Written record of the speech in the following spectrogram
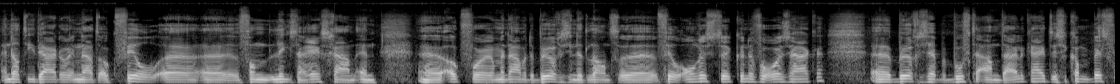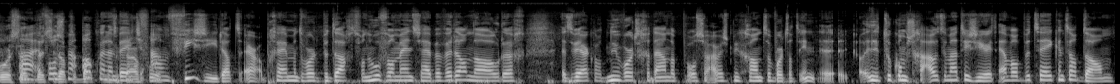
En dat daar daardoor inderdaad ook veel uh, uh, van links naar rechts gaan. En uh, ook voor met name de burgers in het land veel onrust kunnen veroorzaken. burgers hebben behoefte aan duidelijkheid. Dus ik kan me best voorstellen ah, dat je dat debat ook wel een beetje voert. aan visie. Dat er op een gegeven moment wordt bedacht van hoeveel mensen hebben we dan nodig. Het werk wat nu wordt gedaan door Poolse arbeidsmigranten... wordt dat in, in de toekomst geautomatiseerd. En wat betekent dat dan? Het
